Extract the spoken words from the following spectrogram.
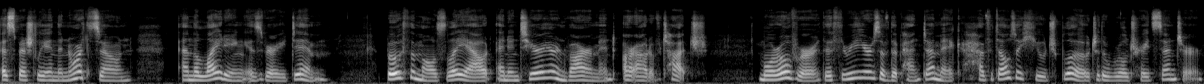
especially in the north zone, and the lighting is very dim. Both the mall's layout and interior environment are out of touch. Moreover, the three years of the pandemic have dealt a huge blow to the World Trade Center.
